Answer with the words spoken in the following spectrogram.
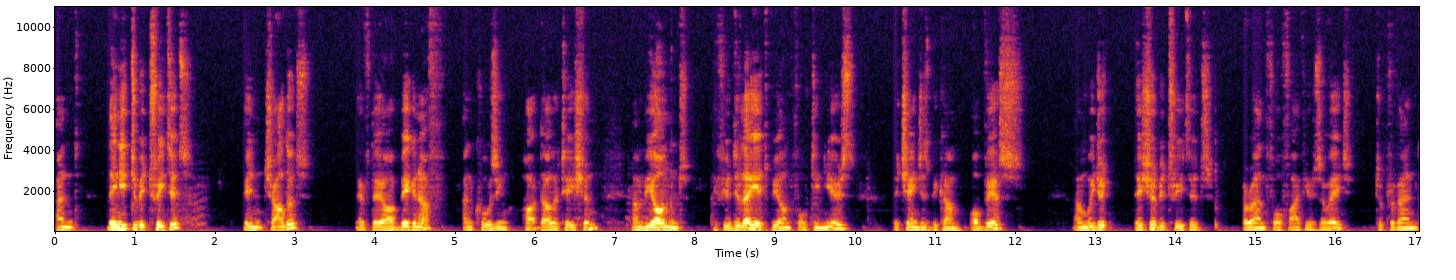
and they need to be treated in childhood if they are big enough and causing heart dilatation, and beyond. If you delay it beyond 14 years, the changes become obvious, and we do. They should be treated around four or five years of age to prevent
